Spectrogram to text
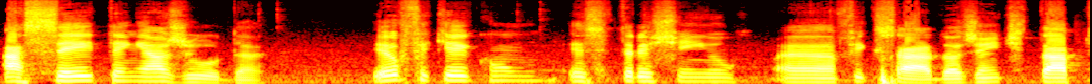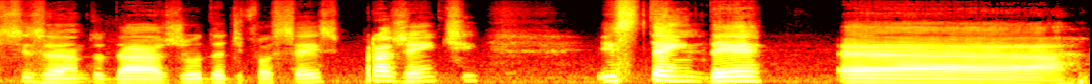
aceitem ajuda. Eu fiquei com esse trechinho uh, fixado. A gente está precisando da ajuda de vocês para a gente estender uh,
